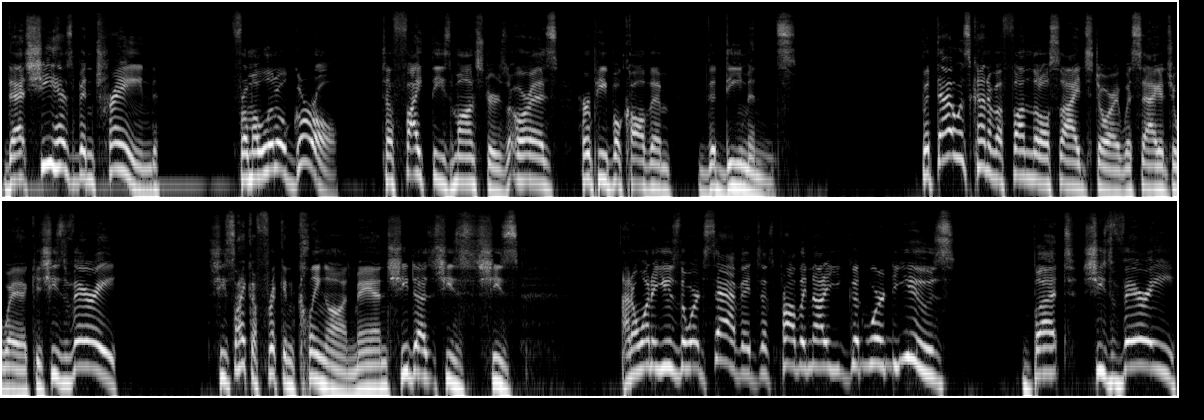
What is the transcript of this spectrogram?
that she has been trained from a little girl to fight these monsters, or as her people call them, the demons. But that was kind of a fun little side story with Sacagawea because she's very, she's like a freaking Klingon, man. She does, she's, she's, I don't want to use the word savage. That's probably not a good word to use, but she's very,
